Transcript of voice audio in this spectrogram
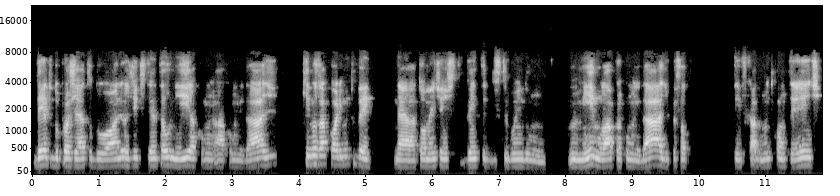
dentro do projeto do óleo, a gente tenta unir a, a comunidade que nos acolhe muito bem, né? Atualmente a gente vem distribuindo um, um mimo lá para a comunidade, o pessoal tem ficado muito contente,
